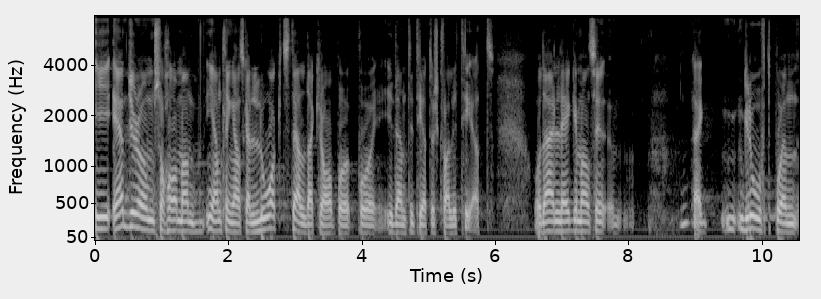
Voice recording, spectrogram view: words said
i Eduroam så har man egentligen ganska lågt ställda krav på, på identiteters kvalitet. Och där lägger man sig grovt på en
